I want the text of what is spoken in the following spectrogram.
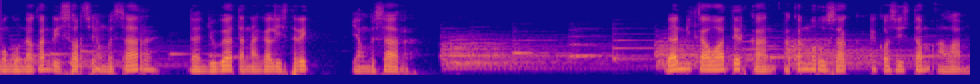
menggunakan resource yang besar dan juga tenaga listrik yang besar. Dan dikhawatirkan akan merusak ekosistem alam.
